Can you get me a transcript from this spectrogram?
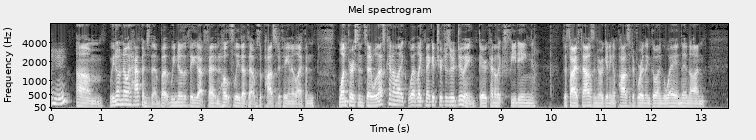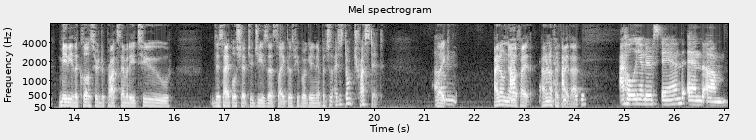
Mm-hmm. Um, we don't know what happened to them, but we know that they got fed, and hopefully that that was a positive thing in their life. And one person said, "Well, that's kind of like what like mega churches are doing. They're kind of like feeding the five thousand who are getting a positive word and then going away, and then on maybe the closer to proximity to discipleship to Jesus, like those people are getting there, but just I just don't trust it. Like Um, I don't know I- if I I don't know if I buy that. I wholly understand, and um,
